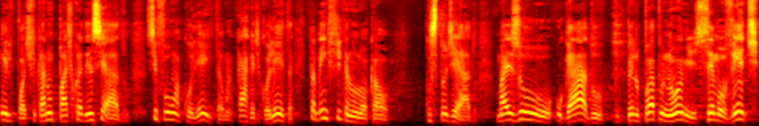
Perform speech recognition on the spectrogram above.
ele pode ficar num pátio credenciado. Se for uma colheita, uma carga de colheita, também fica no local custodiado. Mas o, o, gado, pelo próprio nome, semovente,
